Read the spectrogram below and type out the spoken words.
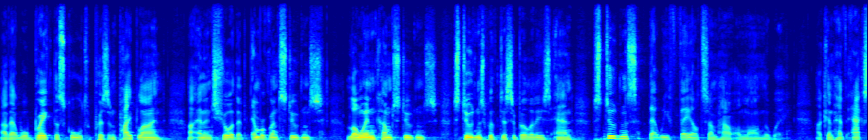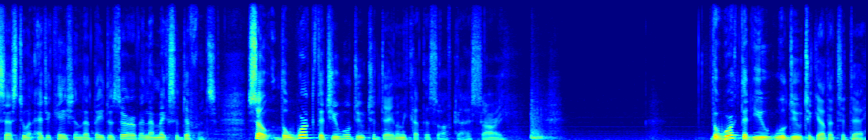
uh, that will break the school-to-prison pipeline uh, and ensure that immigrant students, low-income students, students with disabilities, and students that we failed somehow along the way uh, can have access to an education that they deserve and that makes a difference. So the work that you will do today, let me cut this off, guys, sorry. The work that you will do together today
